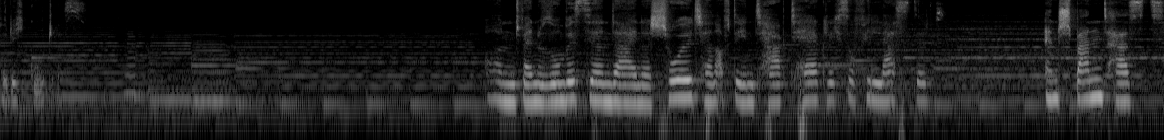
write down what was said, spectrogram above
für dich gut ist. Und wenn du so ein bisschen deine Schultern, auf denen tagtäglich so viel lastet, entspannt hast,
